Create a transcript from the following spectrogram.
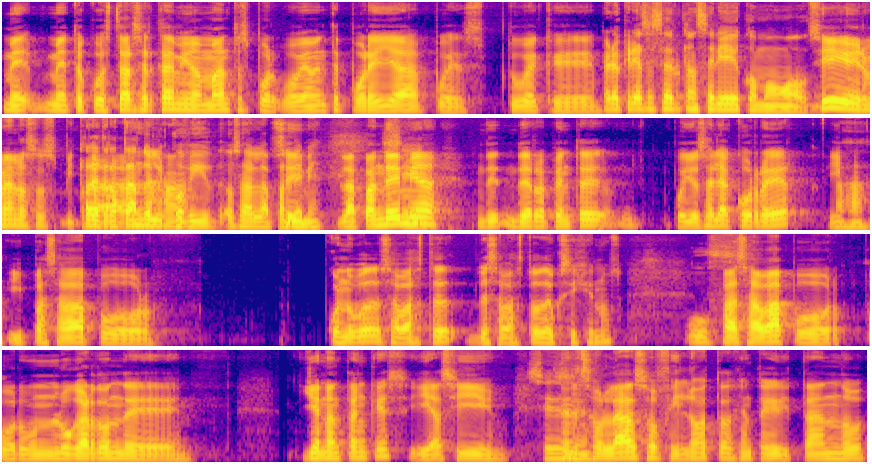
me, me tocó estar cerca de mi mamá, entonces por, obviamente por ella pues tuve que... Pero querías hacer una serie como Sí, irme a los hospitales. retratando el. COVID, o sea, la Sí, pandemia. la pandemia, de, de repente, pues yo salí a correr y, pasaba por... Cuando hubo desabasto, desabasto de oxígenos, Uf. pasaba por, por un lugar donde llenan tanques y así Sí, sí, el sí. solazo, filotas, gente gritando,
